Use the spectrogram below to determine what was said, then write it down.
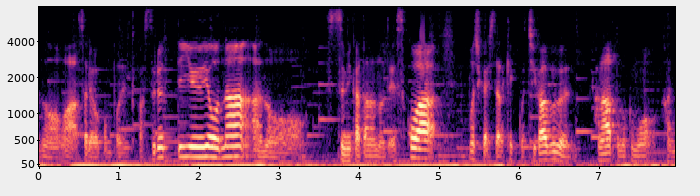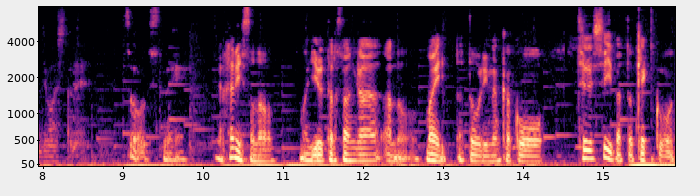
あの、まあ、それをコンポーネント化するっていうようなあの進み方なのでそこはもしかしたら結構違う部分かなと僕も感じましたね。そうですねやはりその、まあ、ゆうたらさんがあの前言った通りなんかこう 2C だと結構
